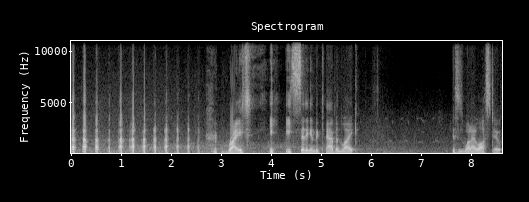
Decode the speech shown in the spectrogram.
right? He's sitting in the cabin like, this is what I lost to.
